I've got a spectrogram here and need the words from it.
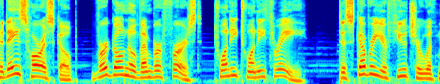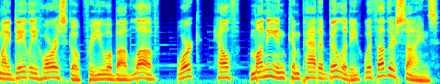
Today's horoscope, Virgo November 1st, 2023. Discover your future with my daily horoscope for you about love, work, health, money, and compatibility with other signs.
